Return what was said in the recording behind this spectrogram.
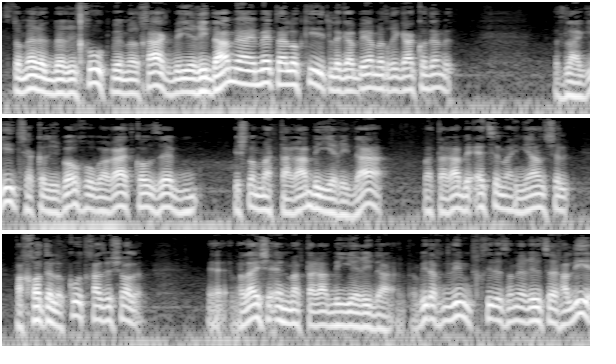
זאת אומרת בריחוק, במרחק, בירידה מהאמת האלוקית לגבי המדרגה הקודמת. אז להגיד שהקדוש ברוך הוא ברא את כל זה, יש לו מטרה בירידה, מטרה בעצם העניין של פחות אלוקות, חס ושלום. ודאי שאין מטרה בירידה. תמיד אנחנו יודעים, חסידס אומר, ירידה צריך עלייה,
